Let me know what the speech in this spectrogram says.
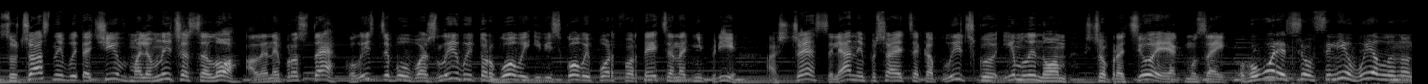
Сучасний витачів мальовниче село, але не просте. Колись це був важливий торговий і військовий порт фортеця на Дніпрі. А ще селяни пишаються капличкою і млином, що працює як музей. Говорять, що в селі виявлено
